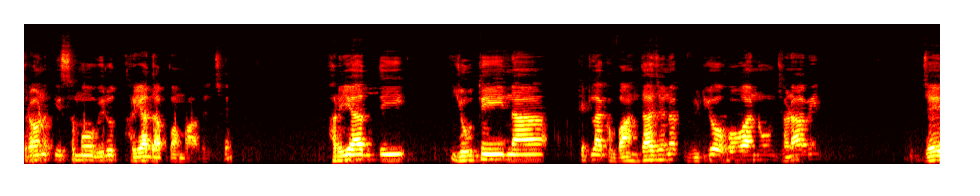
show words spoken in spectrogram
ત્રણ ઇસમો વિરુદ્ધ ફરિયાદ આપવામાં આવેલ છે. ફરિયાદી યુવતીના કેટલાક વાંધાજનક વીડિયો હોવાનું જણાવી જે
